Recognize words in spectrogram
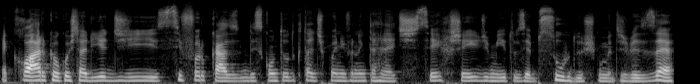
É claro que eu gostaria de, se for o caso desse conteúdo que está disponível na internet, ser cheio de mitos e absurdos, que muitas vezes é,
